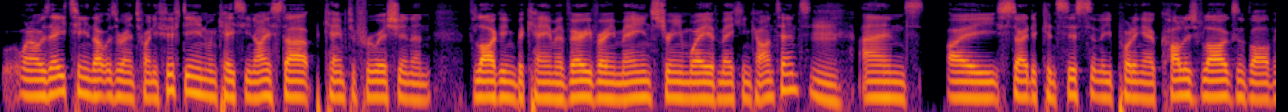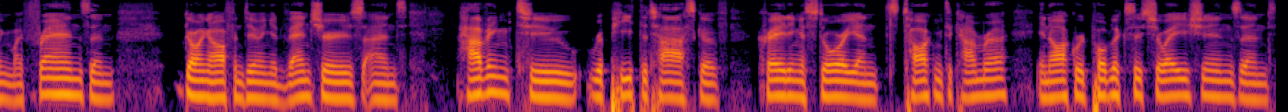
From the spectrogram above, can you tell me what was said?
when I was 18, that was around 2015 when Casey Neistat came to fruition and vlogging became a very, very mainstream way of making content. Mm. And I started consistently putting out college vlogs involving my friends and going off and doing adventures and having to repeat the task of creating a story and talking to camera in awkward public situations and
